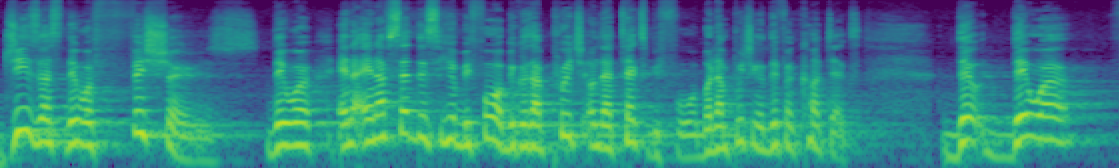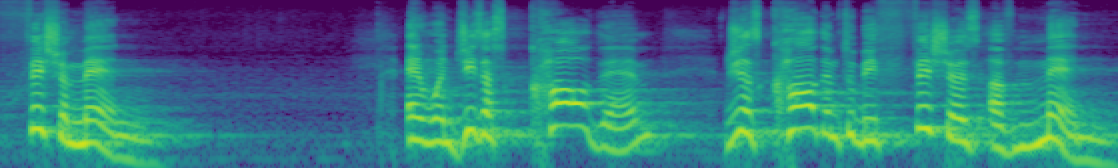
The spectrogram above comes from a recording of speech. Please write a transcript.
Jesus, they were fishers. They were, and, and I've said this here before because I preached on that text before, but I'm preaching a different context. They, they were fishermen. And when Jesus called them, Jesus called them to be fishers of men.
